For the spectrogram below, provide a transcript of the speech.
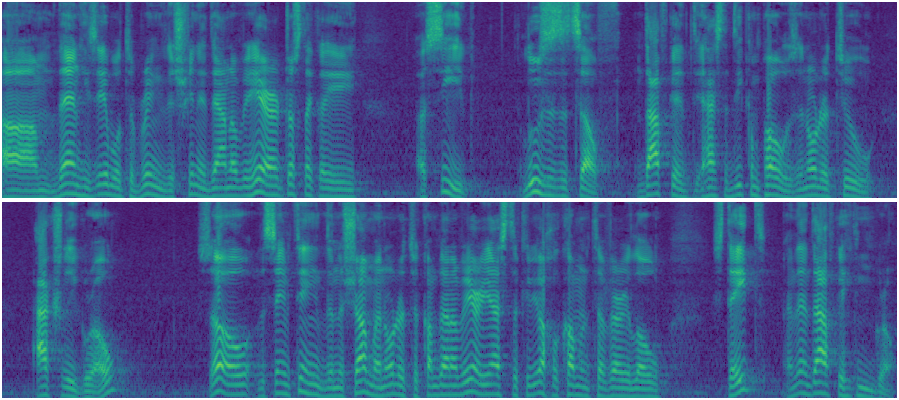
um, then he's able to bring the Shekhinah down over here, just like a, a seed loses itself. Dafke has to decompose in order to actually grow. So the same thing, the neshama, in order to come down over here, he has to come into a very low state, and then dafka he can grow.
